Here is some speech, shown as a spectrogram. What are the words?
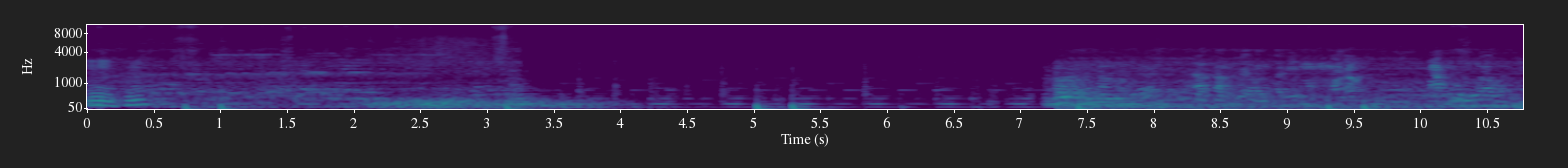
હમ હમ. Well.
